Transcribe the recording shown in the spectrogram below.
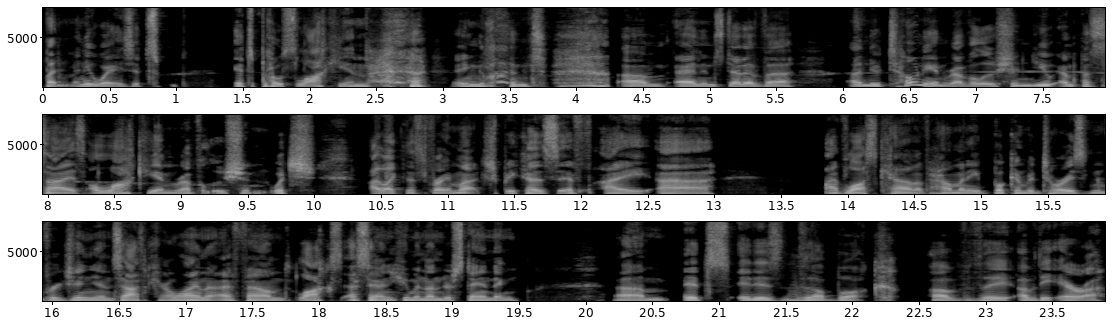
but in many ways it's it's post Lockean England. Um, and instead of a, a Newtonian revolution, you emphasize a Lockean revolution, which I like this very much because if I uh, I've lost count of how many book inventories in Virginia and South Carolina I found Locke's essay on human understanding. Um, it's it is the book of the of the era.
